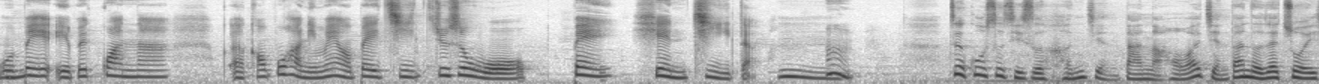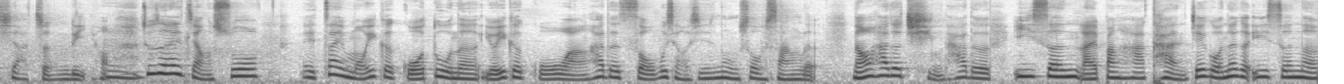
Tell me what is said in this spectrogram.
我被也被灌呐。呃，搞不好你没有被击，就是我被献祭的。嗯嗯，这个故事其实很简单啦，哈，我要简单的再做一下整理哈，就是在讲说。诶，在某一个国度呢，有一个国王，他的手不小心弄受伤了，然后他就请他的医生来帮他看，结果那个医生呢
